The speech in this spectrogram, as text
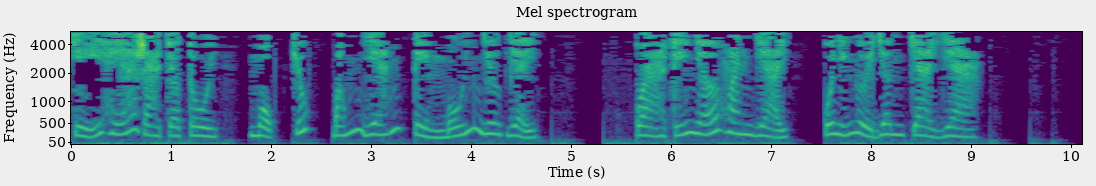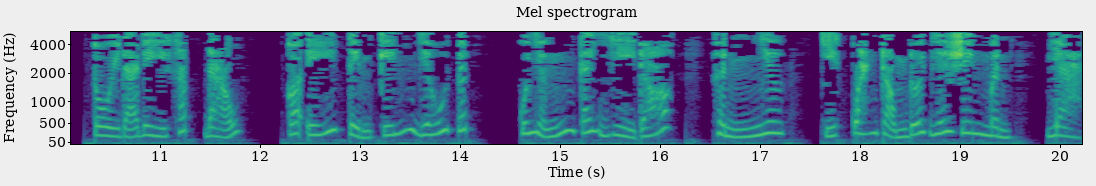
chỉ hé ra cho tôi một chút bóng dáng tiền bối như vậy. Qua trí nhớ hoang dại của những người dân chài già. Tôi đã đi khắp đảo, có ý tìm kiếm dấu tích của những cái gì đó hình như chỉ quan trọng đối với riêng mình và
